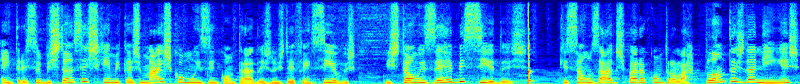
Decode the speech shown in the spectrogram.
Entre as substâncias químicas mais comuns encontradas nos defensivos estão os herbicidas, que são usados para controlar plantas daninhas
